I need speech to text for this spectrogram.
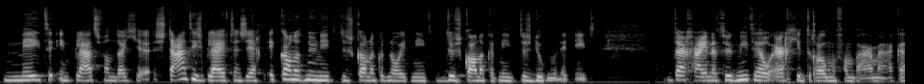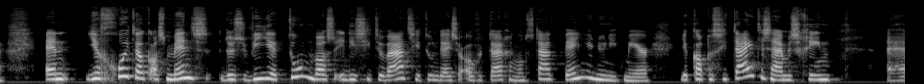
meten. In plaats van dat je statisch blijft en zegt: Ik kan het nu niet, dus kan ik het nooit niet. Dus kan ik het niet, dus doen we het niet daar ga je natuurlijk niet heel erg je dromen van waarmaken. En je groeit ook als mens. Dus wie je toen was in die situatie, toen deze overtuiging ontstaat, ben je nu niet meer. Je capaciteiten zijn misschien, eh,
